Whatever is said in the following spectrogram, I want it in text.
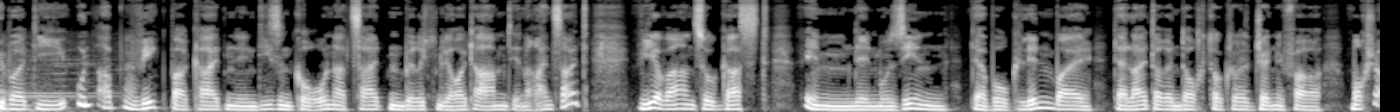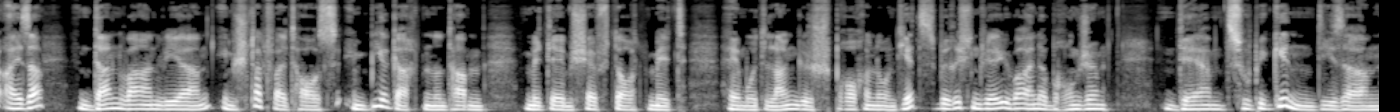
Über die Unabwägbarkeiten in diesen Corona-Zeiten berichten wir heute Abend in Rheinzeit. Wir waren zu Gast in den Museen der Burg Linn bei der Leiterin Dr. Jennifer Moscheiser. Dann waren wir im Stadtwaldhaus im Biergarten und haben mit dem Chef dort mit Helmut Lang gesprochen. Und jetzt berichten wir über eine Branche, der zu Beginn dieser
